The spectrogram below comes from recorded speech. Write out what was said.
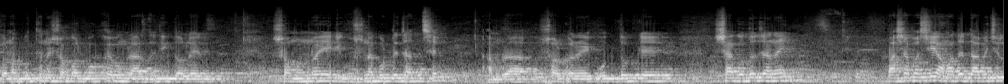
গণ অভ্যুত্থানের সকল পক্ষ এবং রাজনৈতিক দলের সমন্বয়ে এটি ঘোষণা করতে যাচ্ছে। আমরা সরকারের উদ্যোগকে স্বাগত জানাই। পাশাপাশি আমাদের দাবি ছিল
